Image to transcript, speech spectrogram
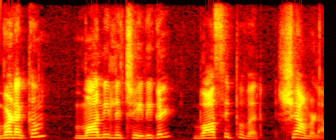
வணக்கம். மாநில செய்திகள் வாசிப்பவர் ஷியாமளா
